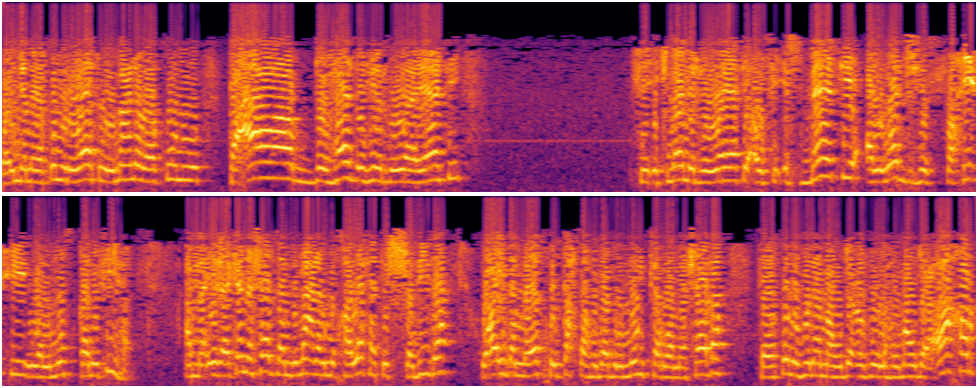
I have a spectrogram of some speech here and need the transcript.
وإنما يكون روايته بالمعنى ويكون تعاد هذه الروايات في إكمال الرواية أو في إثبات الوجه الصحيح والمثقل فيها. أما إذا كان شاذا بمعنى المخالفة الشديدة وأيضا ما يدخل تحته باب المنكر وما شابه فيكون هنا موضعه له موضع آخر.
